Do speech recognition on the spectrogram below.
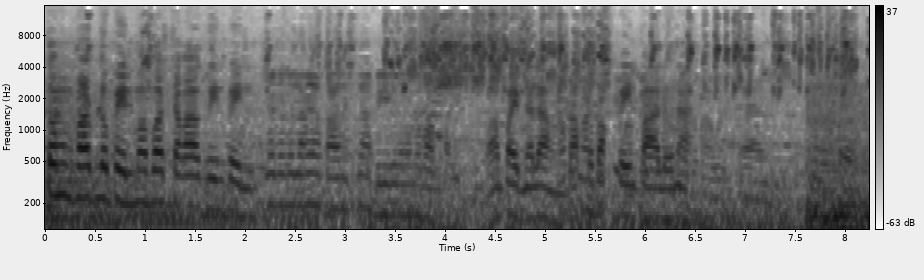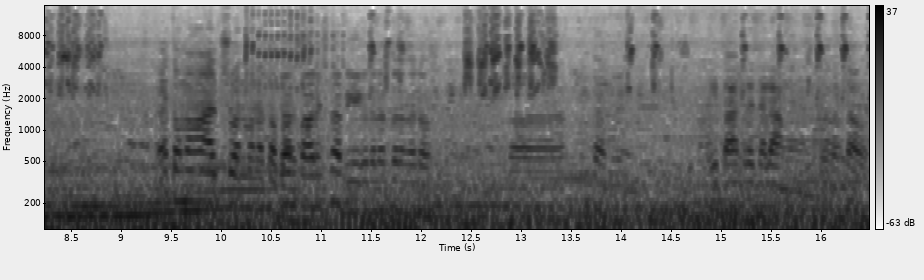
Itong Pablo Pale mo, boss, tsaka Green Pale. Yan ano lang yan, Paris na. Bigay ko naman ng 1.5. 1.5 na lang. Back to back pale palo na. Yan. Itong mga Alps 1 mo na to, Yan, boss. Paris na. Bigay ko na lang ito ng ano. Uh, 800 na lang. Ito to.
